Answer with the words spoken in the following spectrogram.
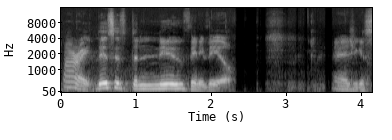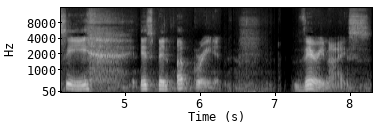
All right, this is the new Vinnyville. As you can see, it's been upgraded. Very nice.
